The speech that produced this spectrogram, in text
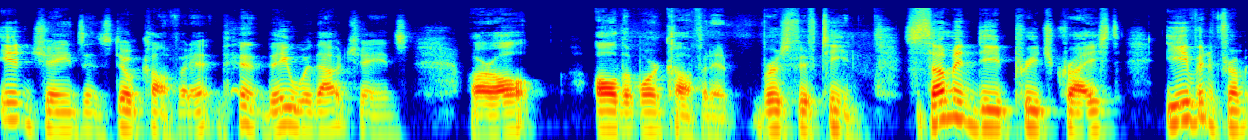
in chains and still confident, then they without chains are all all the more confident. Verse 15. Some indeed preach Christ even from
